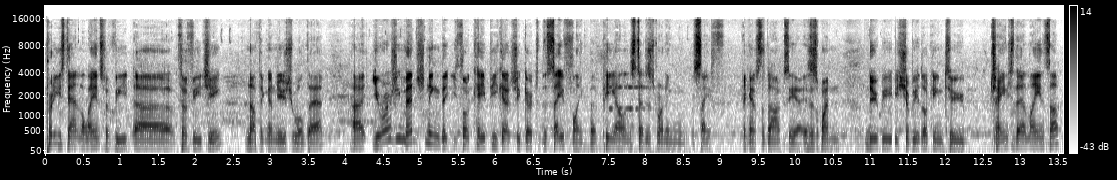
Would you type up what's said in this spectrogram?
pretty standard lanes for, v, uh, for VG. Nothing unusual there. Uh, you were actually mentioning that you thought KP could actually go to the safe lane, but PL instead is running safe against the Darkseer. Is this when NewBee should be looking to change their lanes up?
